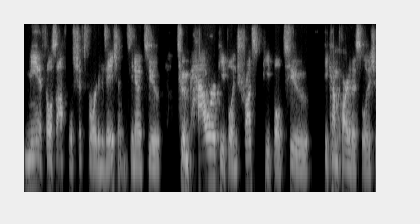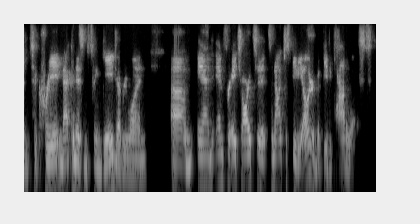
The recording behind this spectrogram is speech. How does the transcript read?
mean a philosophical shift for organizations, you know, to to empower people and trust people to become part of the solution, to create mechanisms to engage everyone, um, and and for HR to to not just be the owner but be the catalyst.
